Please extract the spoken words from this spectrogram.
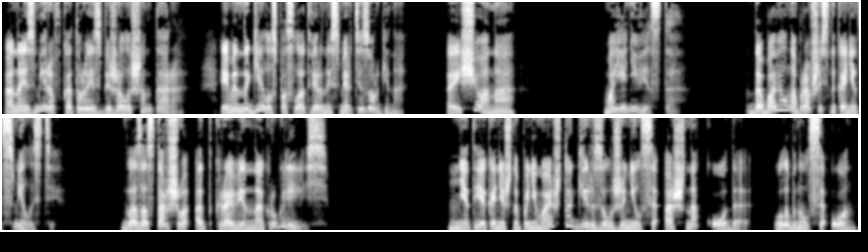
Она из мира, в который избежала Шантара. Именно Гела спасла от верной смерти Зоргина. А еще она... моя невеста. Добавил, набравшись, наконец, смелости. Глаза старшего откровенно округлились. Нет, я, конечно, понимаю, что Гирзл женился аж на Кода, — улыбнулся он.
